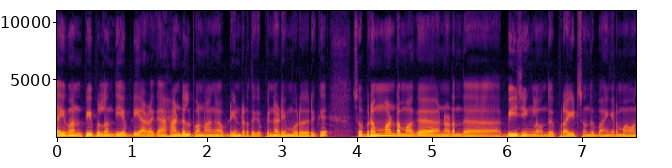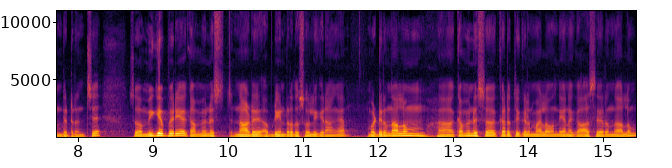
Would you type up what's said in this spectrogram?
தைவான் பீப்புள் வந்து எப்படி அழகாக ஹேண்டில் பண்ணாங்க அப்படின்றதுக்கு பின்னாடியும் ஒரு இருக்குது ஸோ பிரம்மாண்டமாக நடந்த பீஜிங்கில் வந்து ப்ரைட்ஸ் வந்து பயங்கரமாக வந்துட்டு இருந்துச்சு. ஸோ மிகப்பெரிய கம்யூனிஸ்ட் நாடு அப்படின்றத சொல்லிக்கிறாங்க. பட் இருந்தாலும் கம்யூனிஸ்ட கருத்துக்கள் மேலே வந்து எனக்கு ஆசை இருந்தாலும்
